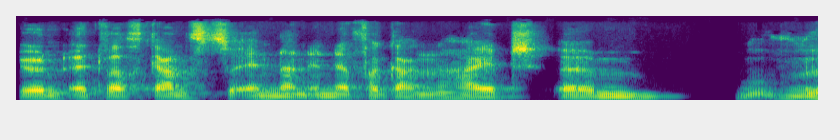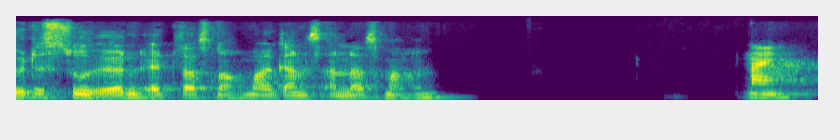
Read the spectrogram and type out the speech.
irgendetwas ganz zu ändern in der Vergangenheit, ähm, würdest du irgendetwas nochmal ganz anders machen? Nein.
